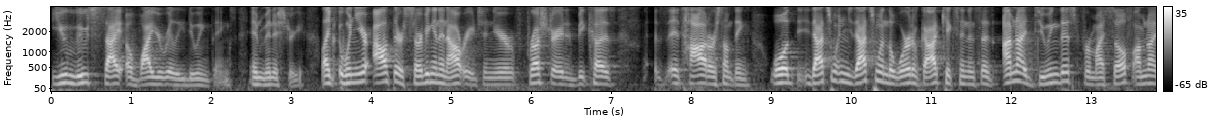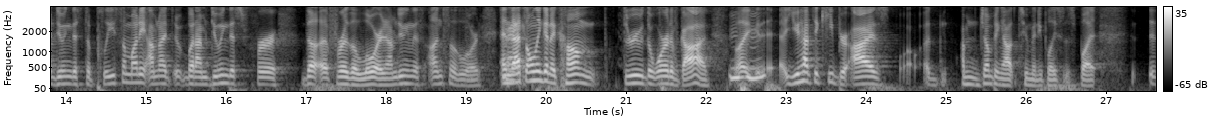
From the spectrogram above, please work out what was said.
you lose sight of why you're really doing things in ministry. Like when you're out there serving in an outreach and you're frustrated because it's hot or something. Well, that's when that's when the word of God kicks in and says, "I'm not doing this for myself. I'm not doing this to please somebody. I'm not but I'm doing this for the for the Lord and I'm doing this unto the Lord." And Right. that's only going to come through the word of God. Mm-hmm. Like you have to keep your eyes I'm jumping out too many places, but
